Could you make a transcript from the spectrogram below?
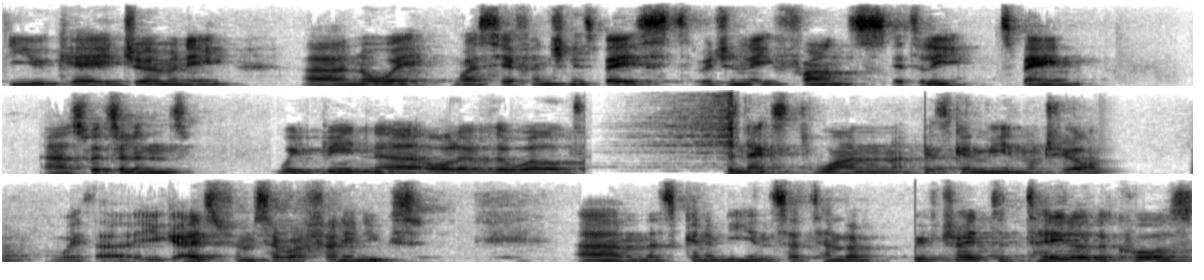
the UK, Germany, uh, Norway, where CF Engine is based originally, France, Italy, Spain, uh, Switzerland. We've been uh, all over the world. The next one is going to be in Montreal with uh, you guys from Savoir-Faire Linux. Um, that's going to be in September. We've tried to tailor the course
